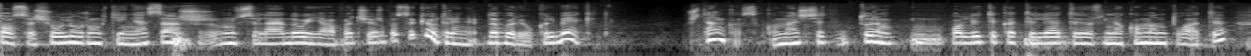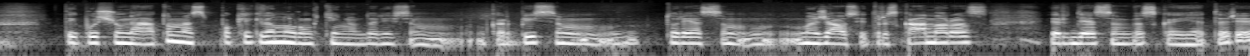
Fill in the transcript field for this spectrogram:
tose šiaulių rungtynėse aš nusileidau į apačią ir pasakiau treneriui, dabar jau kalbėkite. Užtenka, sakau, mes čia turim politiką tylėti ir nekomentuoti. Tai po šių metų mes po kiekvienų rungtynių darysim, karpysim, turėsim mažiausiai tris kameras ir dėsim viską į eterį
